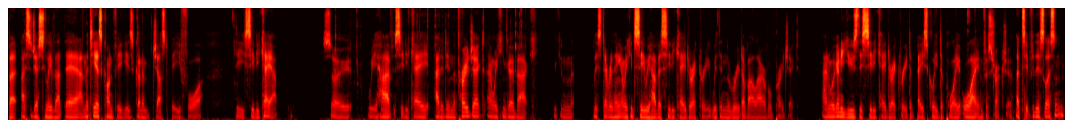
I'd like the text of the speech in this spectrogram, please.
But I suggest you leave that there. And the TS config is going to just be for the CDK app. So we have CDK added in the project, and we can go back. We can list everything, and we can see we have a CDK directory within the root of our Laravel project and we're going to use this CDK directory to basically deploy all our infrastructure. That's it for this lesson.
